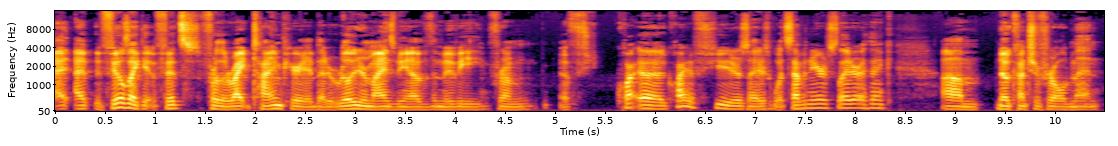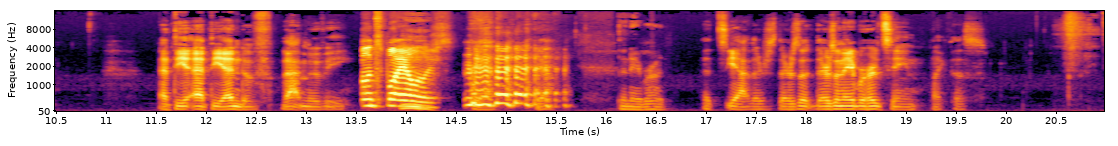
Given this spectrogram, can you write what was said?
I, I, it feels like it fits for the right time period, but it really reminds me of the movie from a f- quite uh, quite a few years later. What seven years later, I think. Um, no Country for Old Men. At the at the end of that movie, Don't spoilers. Yeah. The neighborhood. it's yeah. There's there's a there's a neighborhood scene like this.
